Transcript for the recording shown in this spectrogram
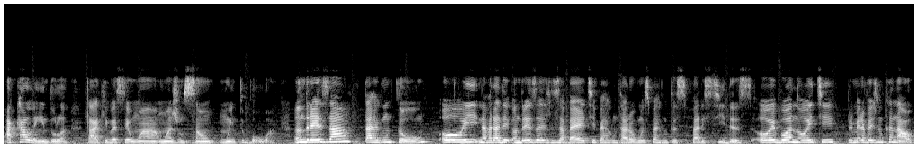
a calêndula, tá? Que vai ser uma, uma junção muito boa. Andresa perguntou: Oi, na verdade, Andresa e Elizabeth perguntaram algumas perguntas parecidas. Oi, boa noite, primeira vez no canal.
